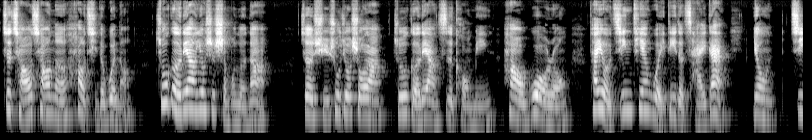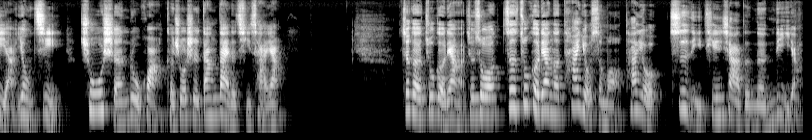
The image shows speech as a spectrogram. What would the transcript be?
这曹操呢，好奇的问哦，诸葛亮又是什么人啊？这徐庶就说啦，诸葛亮字孔明，号卧龙，他有惊天伟地的才干，用计啊，用计出神入化，可说是当代的奇才呀。这个诸葛亮啊，就说这诸葛亮呢，他有什么？他有治理天下的能力呀，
